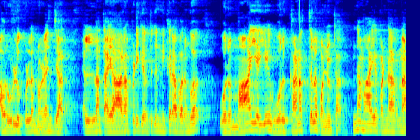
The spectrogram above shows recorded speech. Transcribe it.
அவர் உள்ளுக்குள்ளே நுழைஞ்சார். எல்லாம் தயாராக பிடிக்கிறதுக்கு நிற்கிறா பாருங்க. ஒரு மாயையை ஒரு கணத்தில் பண்ணிவிட்டார் என்ன மாயை பண்ணார்னா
